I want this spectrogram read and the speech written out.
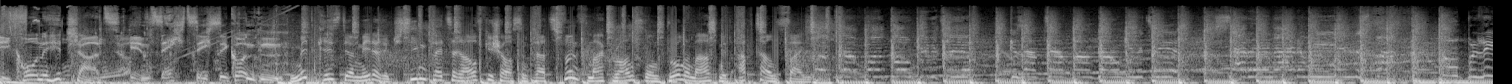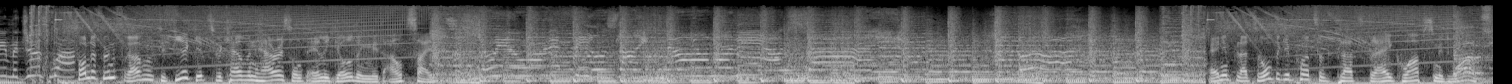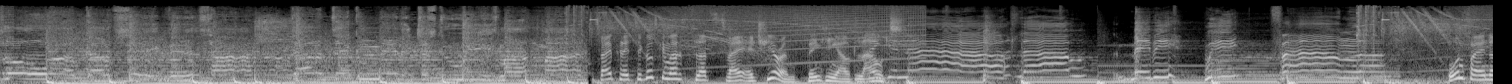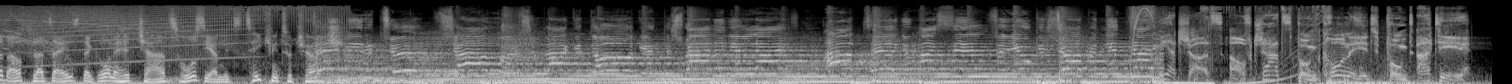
Die Krone Hitcharts in 60 Sekunden. Mit Christian Mederich sieben Plätze raufgeschossen. Platz 5 Mark Ronson und Bruno Mars mit Uptown Funk. Von der 5 rauf auf die 4 geht's für Calvin Harris und Ellie Goulding mit Outside. Einen Platz runtergepurzelt, Platz 3 Corps mit War. Zwei Plätze gut gemacht, Platz 2 Ed Sheeran, Thinking Out Loud. Unverändert auf Platz 1 der Krone Hit Charts Hosia mit Take Me to Church. me to church, charts.kronehit.at.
